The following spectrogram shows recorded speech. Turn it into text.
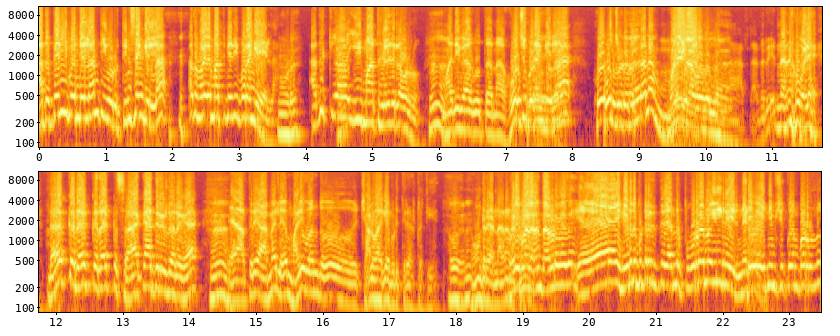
ಅದು ಬೆಳಿ ಬಂದಿಲ್ಲ ಅಂತ ಇವರು ತಿನ್ಸಂಗಿಲ್ಲ. ಅದು ಹೊಳೆ ಮತ್ತೆ ಬೆದಿಗ್ ಬರಂಗೇ ಇಲ್ಲ. ಅದಕ್ಕೆ ಈ ಮಾತು ಹೇಳಿದ್ರೆ ಅವರು. ಮದುವೆ ಆಗುತ್ತಾನ ಹೋಚು ಬಿಡಂಗಿಲ್ಲ ಅದ್ರಿ ನನಗೆ ಒಳ್ಳೆ ಸಾಕಾತ್ರಿ ನನಗ. ಆತ್ರಿ ಆಮೇಲೆ ಮಳಿ ಒಂದು ಚಾಲು ಆಗೇ ಬಿಡ್ತೀರಿ ಅಷ್ಟೊತ್ತಿಗೆ? ನೋಡ್ರಿ ಧಾರವಾಡದಾಗ? ಏ ಹಿಡಿದು ಬಿಟ್ಟಿರ್ತೀರಿ ಅಂದ್ರೆ ಪೂರನು ಇಲ್ರಿ. ನಡೆಯುವ ಐದ್ ನಿಮಿಷಕ್ಕೊಮ್ಮೆ ಬರೋದು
